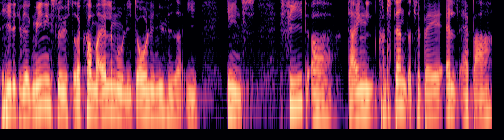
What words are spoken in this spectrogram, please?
det hele kan virke meningsløst, og der kommer alle mulige dårlige nyheder i ens feed, og der er ingen konstanter tilbage. Alt er bare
